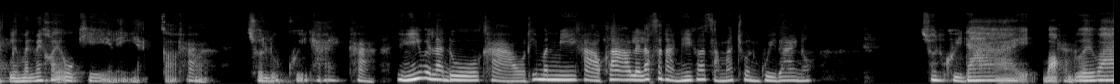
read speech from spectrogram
กๆหรือมันไม่ค่อยโอเคอะไรเงี้ยก็ชวนลูกคุยได้ค่ะ อย่างนี้เวลาดูข่าวที่มันมีข่าวคราวอะไรลักษณะนี้ก็สามารถชวนคุยได้เนาะชวนคุยได้ บอกด้วยว่า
